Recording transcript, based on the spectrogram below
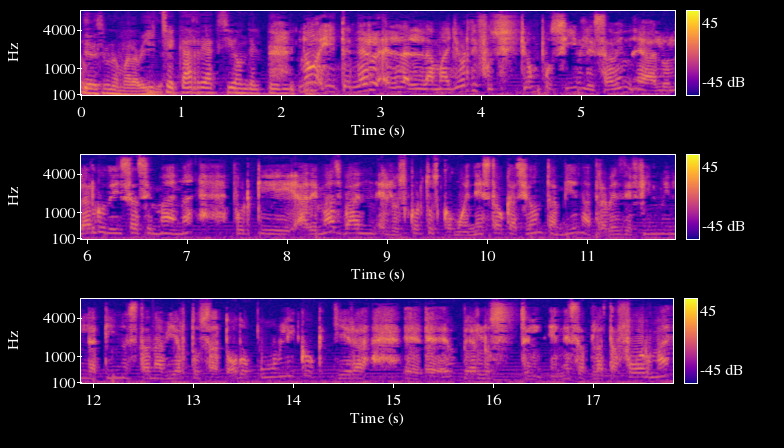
debe ser una maravilla. Y checar reacción del público. No, y tener la, mayor difusión posible, ¿saben? A lo largo de esa semana, porque además van en los cortos como en esta ocasión también a través de Filming Latino están abiertos a todo público que quiera eh, eh, verlos en, esa plataforma.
